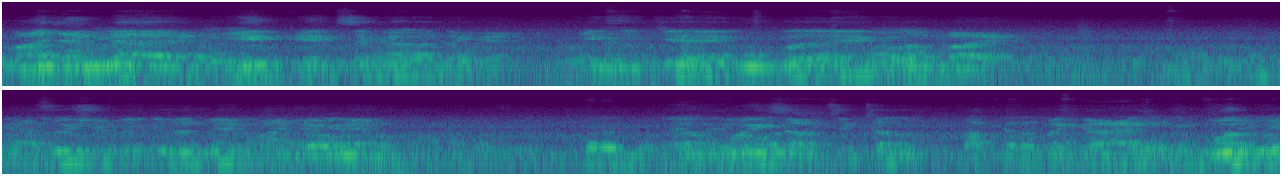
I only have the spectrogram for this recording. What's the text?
पांच अंगला है एक एक सकारात्मक है एक नीचे है एक ऊपर है एक लंबा है क्या एसोसिएशन में जो रहते हैं पांच आगे क्या है बोल दो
